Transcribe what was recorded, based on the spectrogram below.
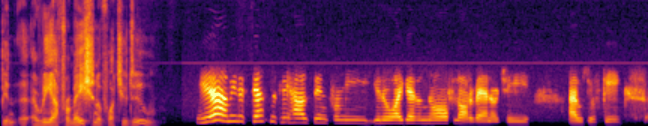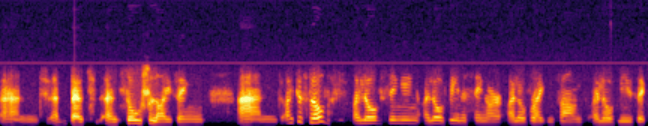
been a, a reaffirmation of what you do Yeah, I mean, it definitely has been for me. You know, I get an awful lot of energy out of gigs and about and socializing, and I just love it. I love singing. I love being a singer. I love writing songs. I love music.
